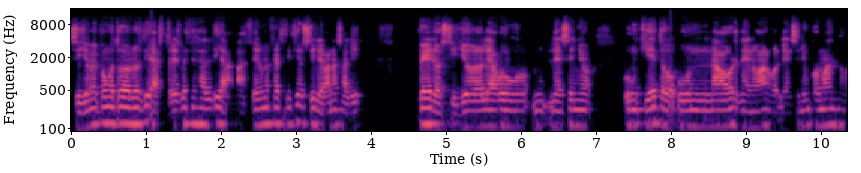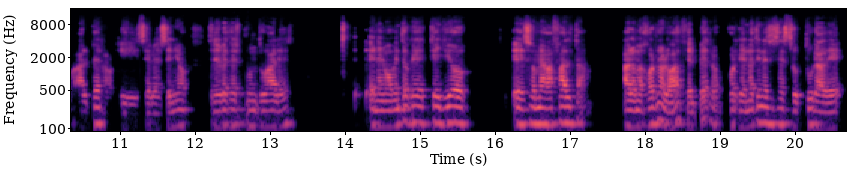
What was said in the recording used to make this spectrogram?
si yo me pongo todos los días, tres veces al día, a hacer un ejercicio, sí le van a salir. Pero si yo le hago, le enseño un quieto, una orden o algo, le enseño un comando al perro y se lo enseño tres veces puntuales, en el momento que, que yo eso me haga falta, a lo mejor no lo hace el perro, porque no tienes esa estructura de,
